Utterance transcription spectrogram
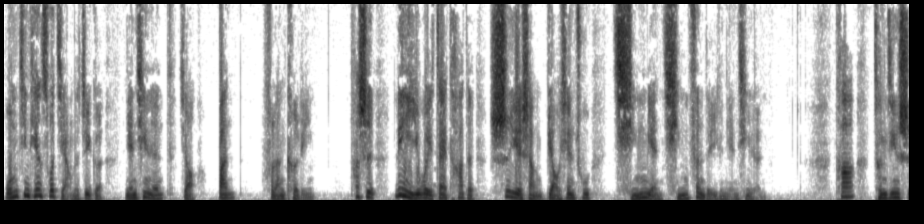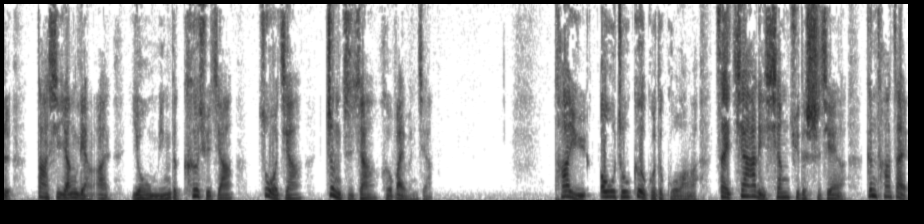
我们今天所讲的这个年轻人叫班·富兰克林，他是另一位在他的事业上表现出勤勉勤奋的一个年轻人。他曾经是大西洋两岸。有名的科学家、作家、政治家和外文家，他与欧洲各国的国王啊，在家里相聚的时间啊，跟他在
